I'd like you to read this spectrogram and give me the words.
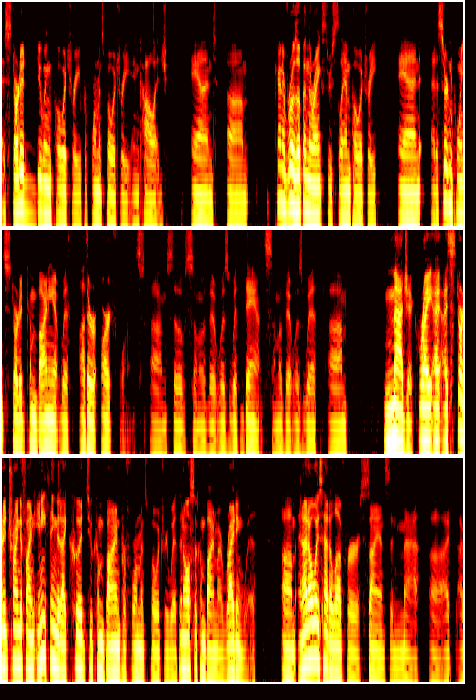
I started doing poetry, performance poetry in college, and um, kind of rose up in the ranks through slam poetry, and at a certain point started combining it with other art forms. Um, so some of it was with dance, some of it was with um, magic, right? I, I started trying to find anything that I could to combine performance poetry with, and also combine my writing with. Um, and I'd always had a love for science and math. Uh, I, I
